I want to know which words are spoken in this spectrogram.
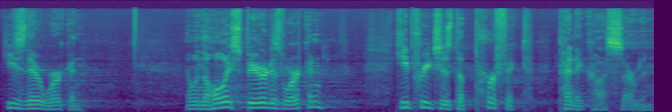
He's there working. And when the Holy Spirit is working, He preaches the perfect Pentecost sermon.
